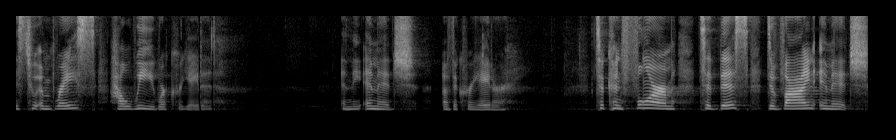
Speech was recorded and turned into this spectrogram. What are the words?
is to embrace how we were created in the image of the Creator, to conform to this divine image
